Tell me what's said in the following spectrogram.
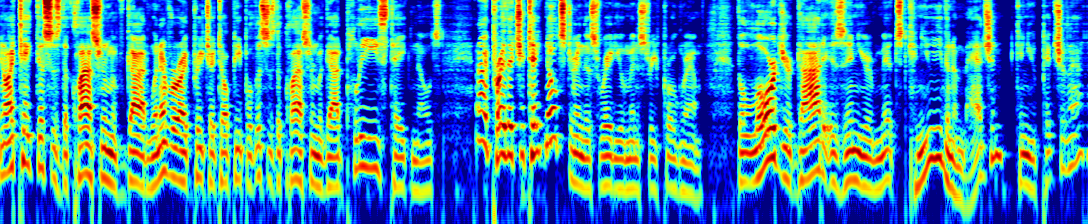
You know, I take this as the classroom of God. Whenever I preach, I tell people this is the classroom of God. Please take notes. And I pray that you take notes during this radio ministry program. The Lord your God is in your midst. Can you even imagine? Can you picture that?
